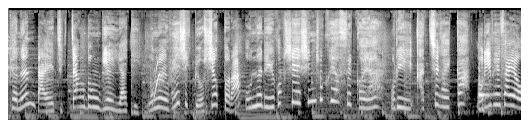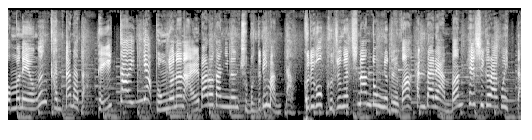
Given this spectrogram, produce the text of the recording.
편은 나의 직장 동기의 이야기. 오늘 회식 몇 시였더라? 오늘 7시에 신주쿠였을 거야. 우리 같이 갈까? 우리 회사의 업무 내용은 간단하다. 데이터 입력. 동료는 알바로 다니는 주부들이 많다. 그리고 그 중에 친한 동료들과 한 달에 한 번 회식을 하고 있다.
